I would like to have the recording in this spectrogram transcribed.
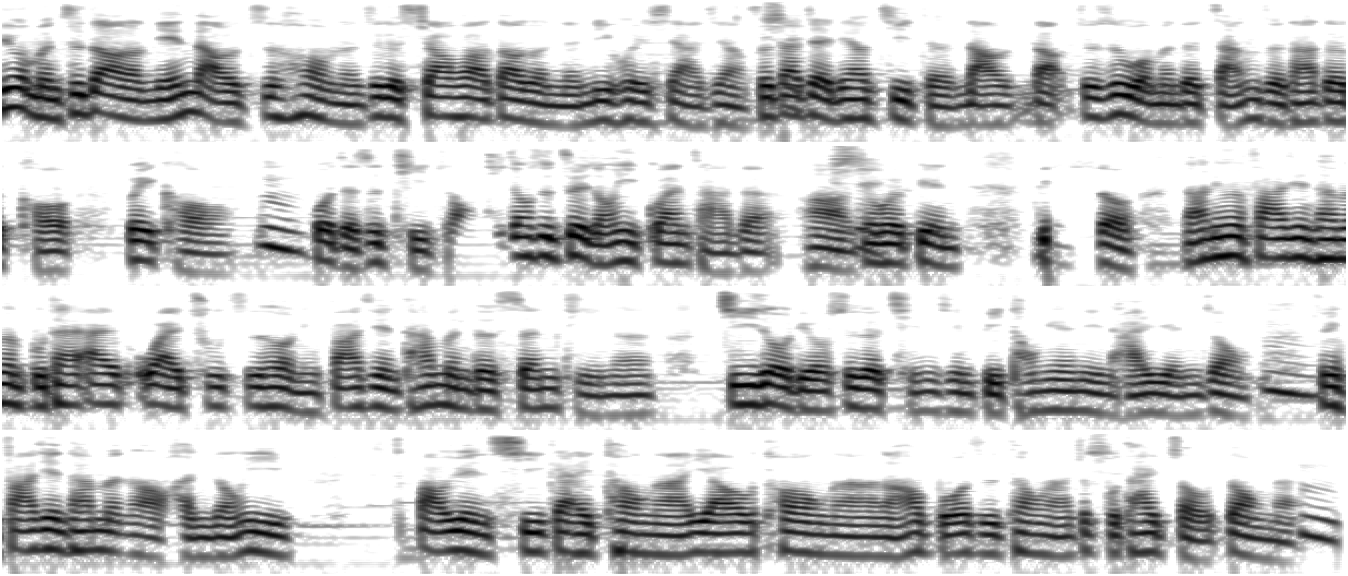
因为我们知道了年老了之后呢，这个消化道的能力会下降，所以大家一定要记得，老老就是我们的长者他的口胃口，嗯，或者是体重，体重是最容易观察的啊，就会变变瘦。然后你会发现他们不太爱外出之后，你发现他们的身体呢，肌肉流失的情形比同年龄还严重，嗯，所以你发现他们哦很容易抱怨膝盖痛啊、腰痛啊，然后脖子痛啊，就不太走动了，嗯。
